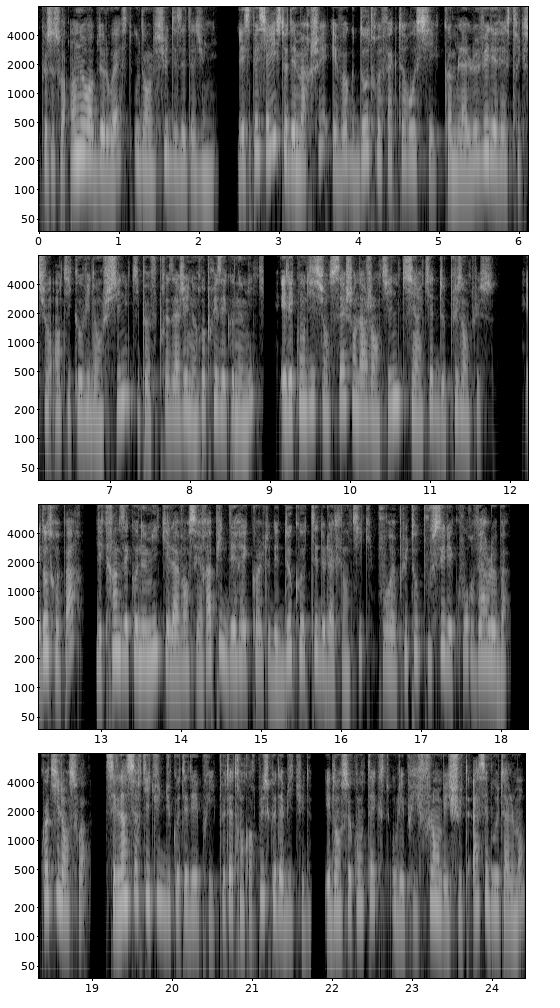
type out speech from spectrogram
que ce soit en Europe de l'Ouest ou dans le sud des États-Unis. Les spécialistes des marchés évoquent d'autres facteurs haussiers, comme la levée des restrictions anti-Covid en Chine qui peuvent présager une reprise économique, et les conditions sèches en Argentine qui inquiètent de plus en plus. Et d'autre part, les craintes économiques et l'avancée rapide des récoltes des deux côtés de l'Atlantique pourraient plutôt pousser les cours vers le bas. Quoi qu'il en soit, c'est l'incertitude du côté des prix, peut-être encore plus que d'habitude. Et dans ce contexte où les prix flambent et chutent assez brutalement,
